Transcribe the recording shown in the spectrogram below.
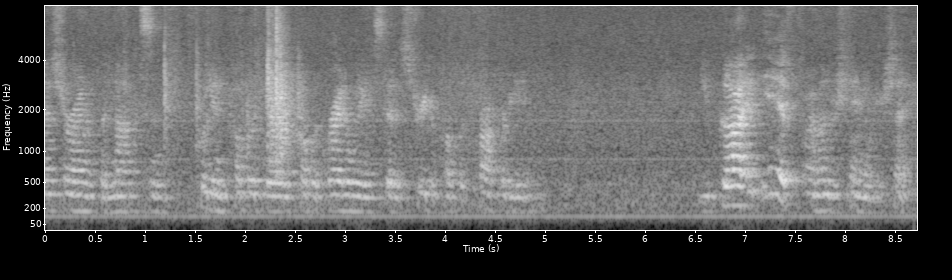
mess around with the knots and put in public yard or public right of way instead of street or public property. You've got it if I'm understanding what you're saying.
